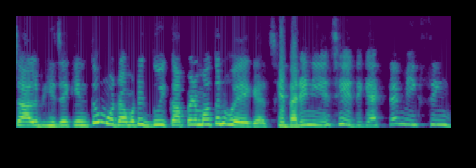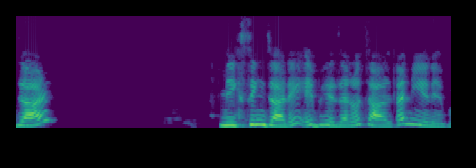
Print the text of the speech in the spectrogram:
চাল ভিজে কিন্তু মোটামুটি দুই কাপের মতন হয়ে গেছে। এবারে নিয়েছি এদিকে একটা মিক্সিং জার মিক্সিং জারে এই ভেজানো চালটা নিয়ে নেব।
